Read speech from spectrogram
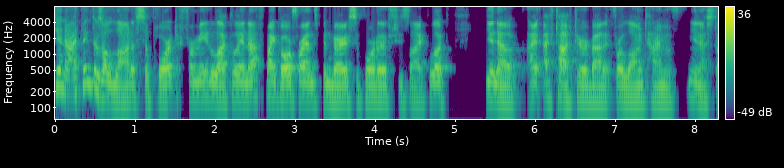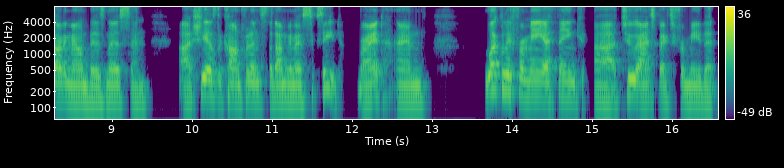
you know i think there's a lot of support for me luckily enough my girlfriend's been very supportive she's like look you know, I, I've talked to her about it for a long time of, you know, starting my own business. And uh, she has the confidence that I'm going to succeed. Right. And luckily for me, I think uh, two aspects for me that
